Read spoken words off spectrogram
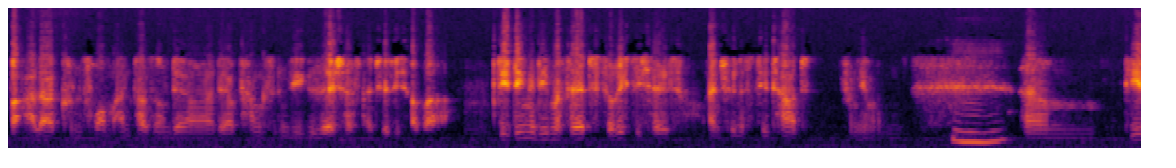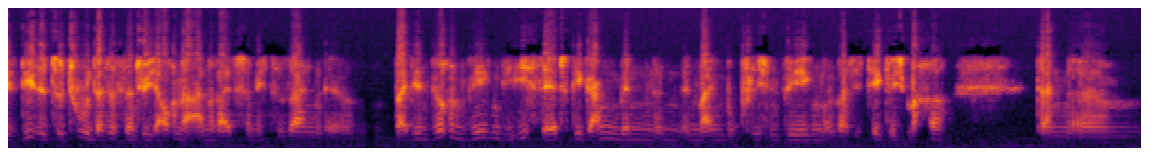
bei aller konformen Anpassung der, der Punks in die Gesellschaft natürlich, aber die Dinge, die man selbst für richtig hält. Ein schönes Zitat von jemandem. Mhm. Ähm, die, diese zu tun, das ist natürlich auch ein Anreiz für mich zu sagen, äh, bei den wirren Wegen, die ich selbst gegangen bin in, in meinen beruflichen Wegen und was ich täglich mache, dann ähm,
